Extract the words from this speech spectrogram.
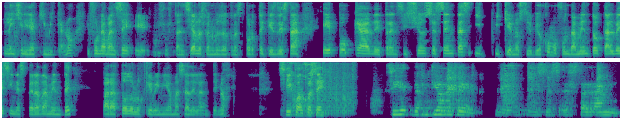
la ingeniería química, ¿no? Y fue un avance eh, sustancial los fenómenos de transporte, que es de esta época de transición 60 y, y que nos sirvió como fundamento, tal vez inesperadamente, para todo lo que venía más adelante, ¿no? Sí, Juan José. Sí, definitivamente eh, es, es, esta gran,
